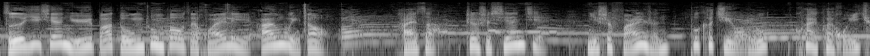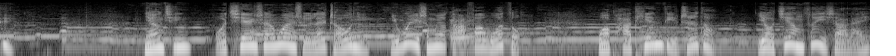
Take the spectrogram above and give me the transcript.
紫衣仙女把董仲抱在怀里，安慰道：“孩子。”这是仙界，你是凡人，不可久留，快快回去。娘亲，我千山万水来找你，你为什么要打发我走？我怕天帝知道，要降罪下来。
